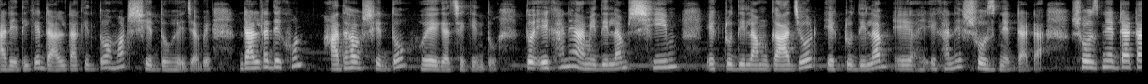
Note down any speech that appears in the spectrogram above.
আর এদিকে ডালটা কিন্তু আমার সেদ্ধ হয়ে যাবে। ডালটা দেখুন, আধা সেদ্ধ হয়ে গেছে কিন্তু। তো এখানে আমি দিলাম শিম, একটু দিলাম গাজর, একটু দিলাম এখানে সজনের ডাটা। সজনের ডাটা,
